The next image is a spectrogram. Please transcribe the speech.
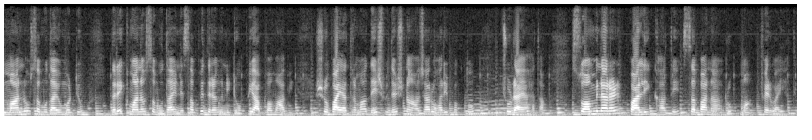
માનવ સમુદાય ઉમટ્યું. દરેક માનવ સમુદાયને સફેદ રંગની ટોપી આપવામાં આવી. શોભાયાત્રામાં દેશ વિદેશના હજારો હરિભક્તો જોડાયા હતા. સ્વામિનારાયણ પાલી ખાતે સભાના રૂપમાં ફેરવાઈ હતી.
